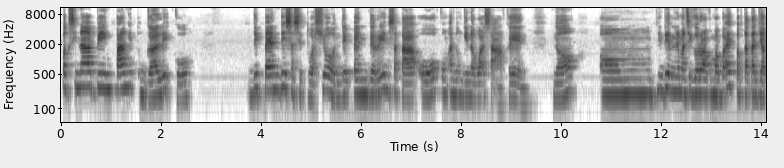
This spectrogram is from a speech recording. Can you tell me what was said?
pag sinabing pangit ugali ko, depende sa sitwasyon, depende rin sa tao kung anong ginawa sa akin, no? Um, hindi rin naman siguro ako mabait pag tatadyak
